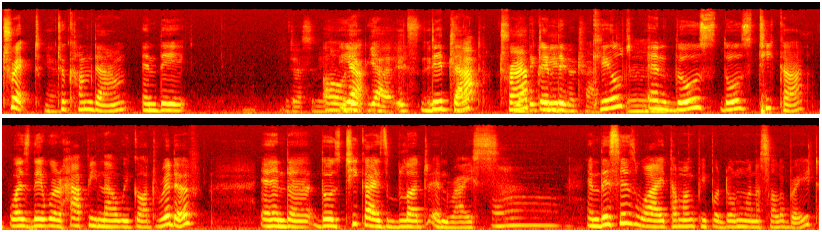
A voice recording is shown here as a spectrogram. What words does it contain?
tricked Yeah. to come down and they Decimate. Oh, Yeah. they- yeah. It's did trap. that trapped they and they trap. killed Mm. and those those tika was they were happy now we got rid of and uh, those tika is blood and rice Oh. And this is why tamang people don't want to celebrate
